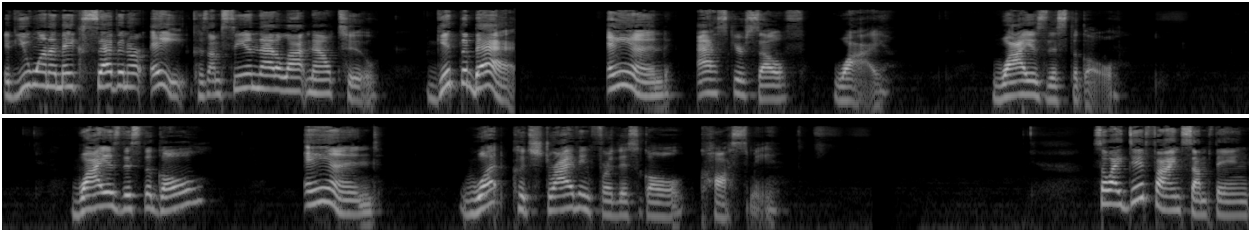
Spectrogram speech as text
If you want to make seven or eight, because I'm seeing that a lot now too, get the bag and ask yourself why. Why is this the goal? Why is this the goal? And what could striving for this goal cost me? So I did find something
